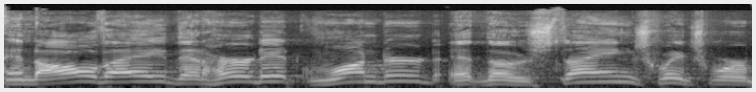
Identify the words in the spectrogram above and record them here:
And all they that heard it wondered at those things which were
